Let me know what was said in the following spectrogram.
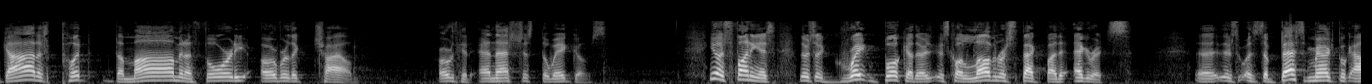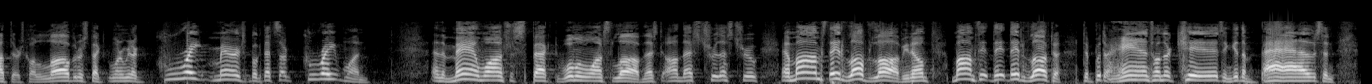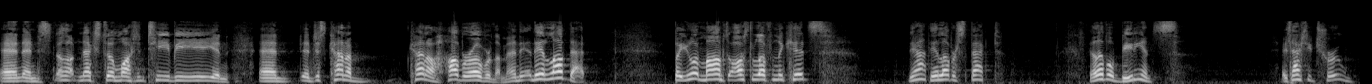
God has put the mom in authority over the child, over the kid, and that's just the way it goes. You know, it's funny is there's a great book out there. It's called Love and Respect by the Eggerts. Uh, it's the best marriage book out there. It's called Love and Respect. You want to read a great marriage book? That's a great one. And the man wants respect, the woman wants love. That's, oh, that's true, that's true. And moms, they love love, you know. Moms, they, they, they love to, to put their hands on their kids and give them baths and, and, and snug up next to them watching TV and, and, and just kind of, kind of hover over them. And they, they love that. But you know what moms also love from the kids? Yeah, they love respect. They love obedience. It's actually true.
